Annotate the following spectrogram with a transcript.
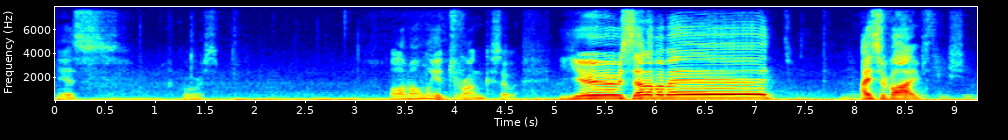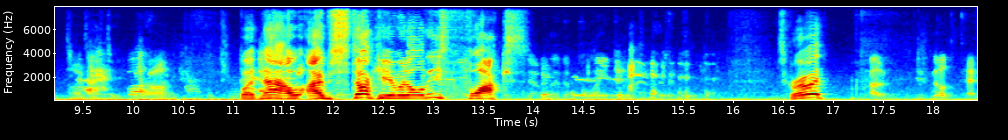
Yes, of course. Well, I'm only a drunk, so you son of a bitch! I survived, Okay. But now I'm stuck here with all these fucks. Screw it. Well, he's not dead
